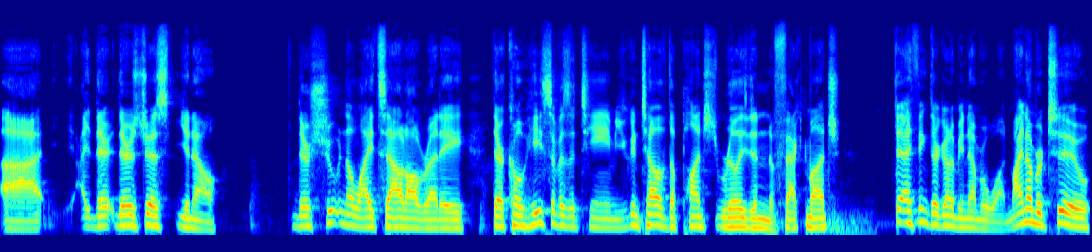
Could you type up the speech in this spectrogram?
Uh, I, there, there's just you know they're shooting the lights out already. They're cohesive as a team. You can tell that the punch really didn't affect much. I think they're going to be number one. My number two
